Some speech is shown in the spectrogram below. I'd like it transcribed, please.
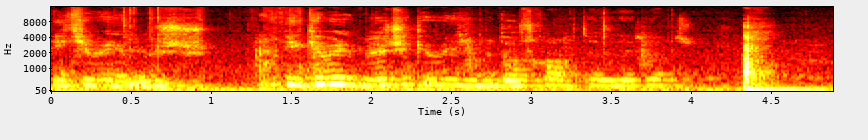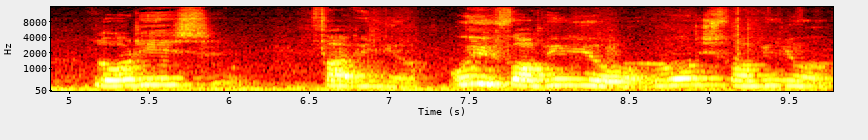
2023 2023-2024 karakterleri yazıyor. Loris Fabinho. Uy Fabinho. Loris Fabinho.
